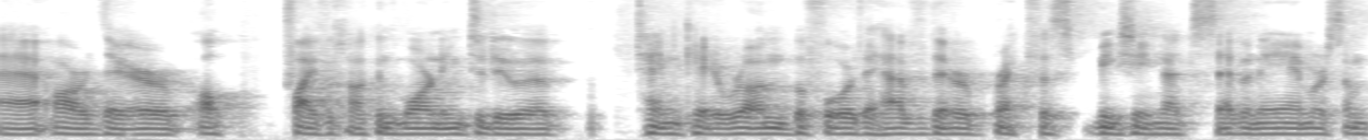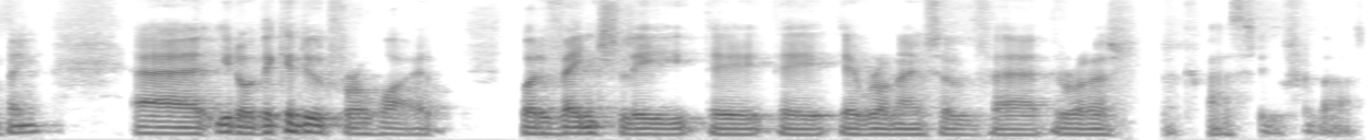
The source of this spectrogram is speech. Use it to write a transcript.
uh, or they're up five o'clock in the morning to do a 10k run before they have their breakfast meeting at 7 a.m. or something. Uh, you know, they can do it for a while, but eventually they they they run out of uh, they run out of capacity for that.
